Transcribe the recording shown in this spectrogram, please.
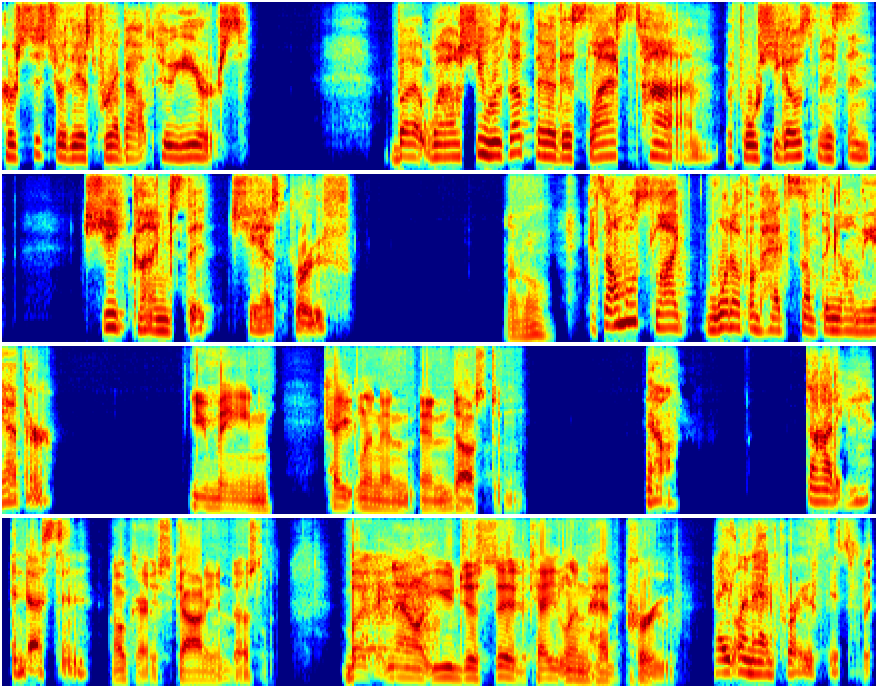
her sister this for about two years. But while she was up there this last time before she goes missing, she claims that she has proof. Oh, It's almost like one of them had something on the other. you mean Kaitlyn and, and Dustin? No. Dottie and Dustin. Okay, Scotty and Dustin. But now you just said Kaitlyn had proof. Kaitlyn had proof, is what,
